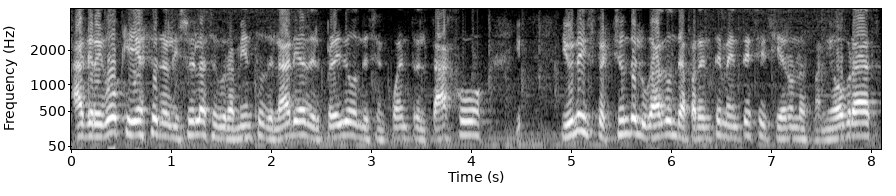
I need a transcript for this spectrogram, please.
Agregó que ya se realizó el aseguramiento del área del predio donde se encuentra el Tajo y una inspección del lugar donde aparentemente se hicieron las maniobras,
